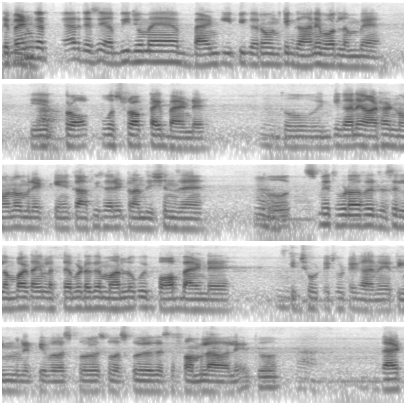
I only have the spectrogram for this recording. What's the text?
डिपेंड हम्म। करता है यार जैसे अभी जो मैं बैंड की ईपी कर रहा हूँ उनके गाने बहुत लंबे हैं। ये। Prog post rock type band है। हम्म, तो इनके गाने आठ आठ नौ नौ मिनट के हैं काफ़ी सारे ट्रांजिशंस हैं। तो हम्म, इसमें थोड़ा फिर जैसे लंबा टाइम लगता है बट अगर मान लो कोई पॉप बैंड है इसके छोटे छोटे गाने तीन मिनट के वर्स कोरस वर्स कोरस जैसे फॉर्मूला वाले तो हाँ। That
